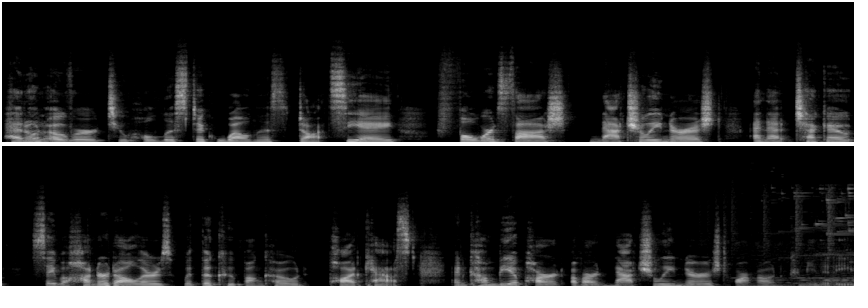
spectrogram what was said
Head on over to holisticwellness.ca forward slash naturally nourished, and at checkout, save $100 with the coupon code PODCAST and come be a part of our Naturally Nourished Hormone community.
